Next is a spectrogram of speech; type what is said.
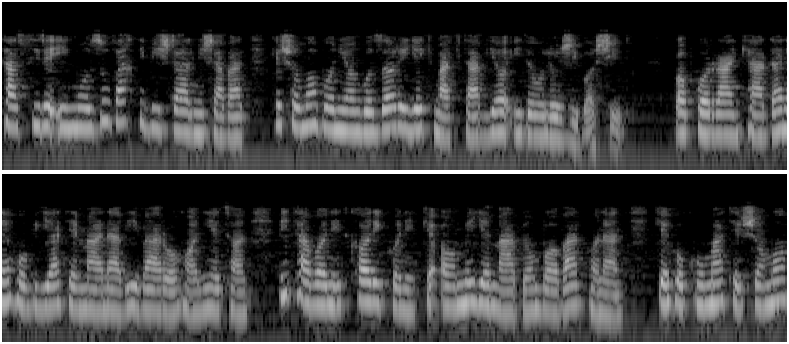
تأثیر این موضوع وقتی بیشتر می شود که شما بنیانگذار یک مکتب یا ایدئولوژی باشید. با پررنگ کردن هویت معنوی و روحانیتان می توانید کاری کنید که عامه مردم باور کنند که حکومت شما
